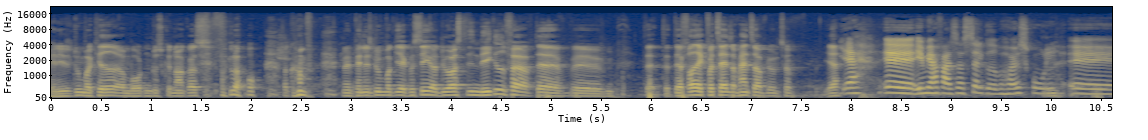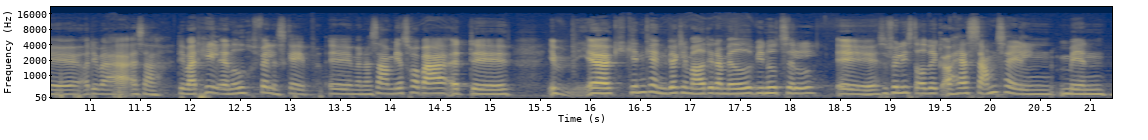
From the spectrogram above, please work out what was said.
Pernille, du markerede, og Morten, du skal nok også få lov at komme. Men Pernille, du markerede, jeg kunne se, og du også nikkede før, da, øh, da, da Frederik fortalte om hans oplevelse. Ja, ja øh, jamen jeg har faktisk også selv gået på højskole, mm. øh, og det var, altså, det var et helt andet fællesskab, øh, man var sammen. Jeg tror bare, at øh, jeg, jeg kan genkende virkelig meget det der med, vi er nødt til øh, selvfølgelig stadigvæk at have samtalen, men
